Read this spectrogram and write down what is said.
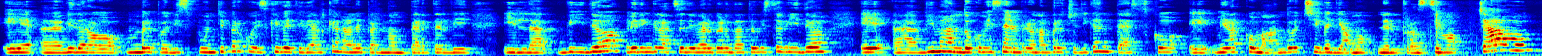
e eh, vi darò un bel po' di spunti per cui iscrivetevi al canale per non perdervi il video. Vi ringrazio di aver guardato questo video e eh, vi mando come sempre un abbraccio gigantesco e mi raccomando ci vediamo nel prossimo. Ciao!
